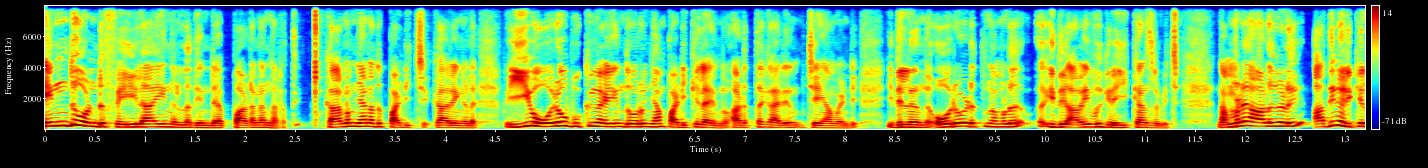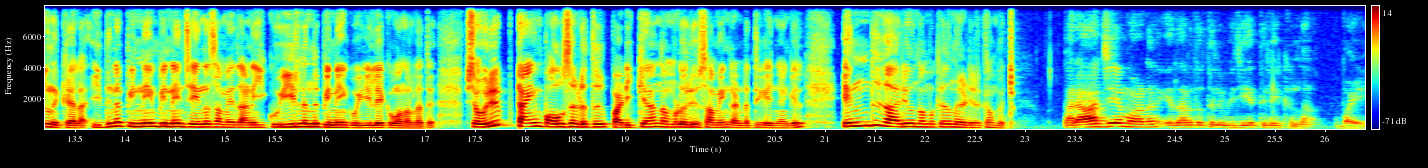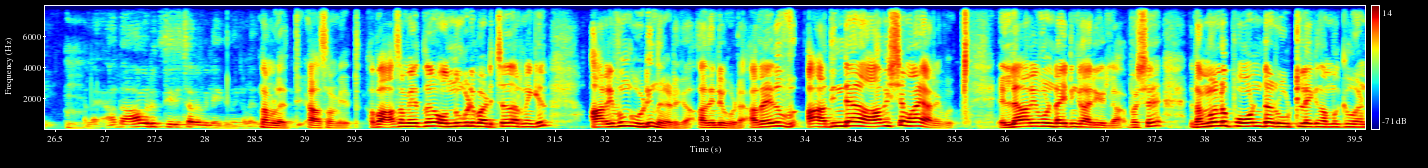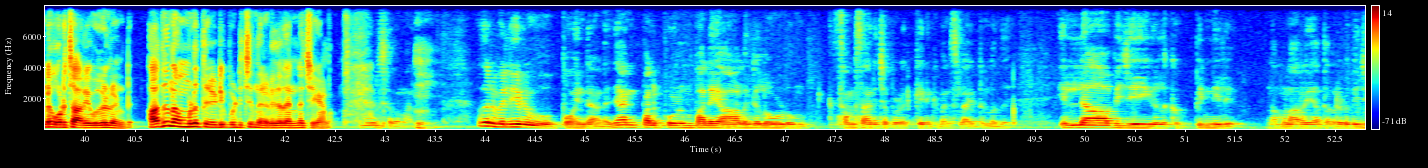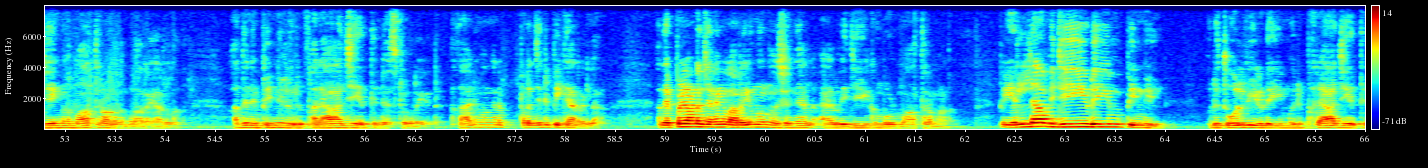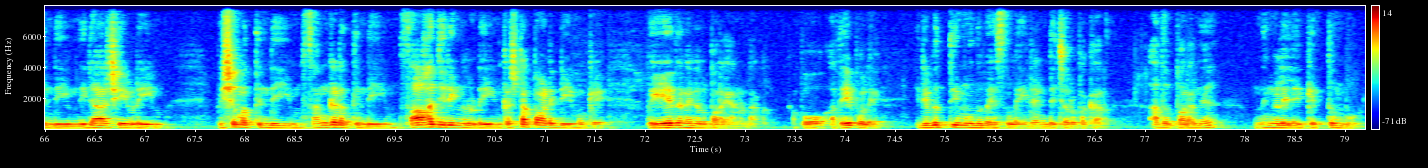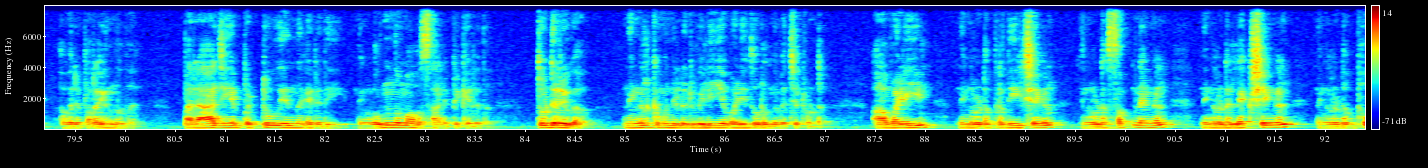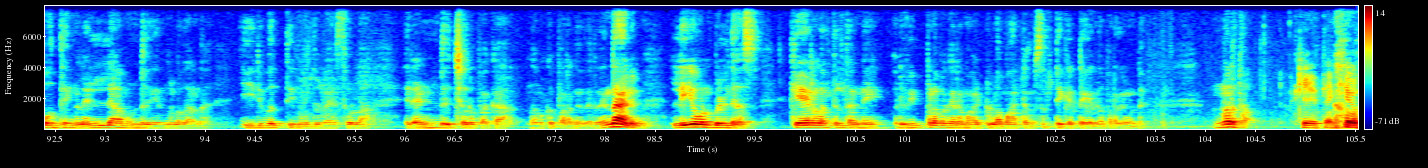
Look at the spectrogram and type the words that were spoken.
എന്തുകൊണ്ട് ഫെയിലായി എന്നുള്ളതിന്റെ പഠനം നടത്തി. കാരണം ഞാനത് പഠിച്ച് കാര്യങ്ങൾ. ഈ ഓരോ ബുക്കും കഴിയും തോറും ഞാൻ പഠിക്കലായിരുന്നു അടുത്ത കാര്യം ചെയ്യാൻ വേണ്ടി. ഇതിൽ നിന്ന് ഓരോ അടുത്ത് നമ്മൾ ഇത് അറിവ് ഗ്രഹിക്കാൻ ശ്രമിച്ചു. നമ്മുടെ ആളുകൾ അതിനൊരിക്കലും നിൽക്കില്ല. ഇതിനെ പിന്നെയും പിന്നെയും ചെയ്യുന്ന സമയത്താണ് ഈ കുയിൽ നിന്ന് പിന്നെയും കുയിലേക്ക് പോകുന്നുള്ളത്. പക്ഷെ ഒരു ടൈം പൗസ് എടുത്ത് പഠിക്കാൻ നമ്മളൊരു സമയം കണ്ടെത്തി കഴിഞ്ഞെങ്കിൽ എന്ത് കാര്യവും നമുക്കത് നേടിയെടുക്കാൻ പറ്റും. പരാജയമാണ് യഥാർത്ഥത്തിൽ വിജയത്തിലേക്കുള്ള വഴി. അല്ലെ? അത് ആ ഒരു തിരിച്ചറിവിലേക്ക് നിങ്ങൾ. നമ്മളെത്തി ആ സമയത്ത്. അപ്പോൾ ആ സമയത്ത് ഒന്നും കൂടി പഠിച്ചതെന്ന് പറഞ്ഞെങ്കിൽ അറിവും കൂടി നേടുക അതിന്റെ കൂടെ. അതായത് അതിന്റെ അതിന്റെ ആവശ്യമായ അറിവ്. എല്ലാ അറിവും ഉണ്ടായിട്ടും കാര്യമില്ല. പക്ഷേ നമ്മൾ പോകേണ്ട റൂട്ടിലേക്ക് നമുക്ക് വേണ്ട കുറച്ച് അറിവുകളുണ്ട്. അത് നമ്മൾ തേടി പിടിച്ച് നേടുക തന്നെ ചെയ്യണം. അതൊരു വലിയൊരു പോയിന്റാണ്. ഞാൻ പലപ്പോഴും പല ആളുകളോടും സംസാരിച്ചപ്പോഴൊക്കെ എനിക്ക് മനസ്സിലായിട്ടുള്ളത് എല്ലാ വിജയികൾക്കും പിന്നിൽ നമ്മൾ അറിയാത്ത അവരുടെ വിജയങ്ങൾ മാത്രമാണ് നമ്മൾ അറിയാറുള്ളത് അതിന് പിന്നിലൊരു പരാജയത്തിന്റെ സ്റ്റോറിയുണ്ട്. അതാരും അങ്ങനെ പ്രചരിപ്പിക്കാറില്ല. അതെപ്പോഴാണ് ജനങ്ങൾ അറിയുന്നതെന്ന് വെച്ച് കഴിഞ്ഞാൽ അയാൾ വിജയിക്കുമ്പോൾ മാത്രമാണ്. അപ്പോൾ എല്ലാ വിജയിയുടെയും പിന്നിൽ ഒരു തോൽവിയുടെയും ഒരു പരാജയത്തിന്റെയും നിരാശയുടെയും വിഷമത്തിന്റെയും സങ്കടത്തിന്റെയും സാഹചര്യങ്ങളുടെയും കഷ്ടപ്പാടിന്റെയും ഒക്കെ വേദനകൾ പറയാനുണ്ടാകും അപ്പോൾ അതേപോലെ ഇരുപത്തിമൂന്ന് വയസ്സുള്ള ഈ രണ്ട് ചെറുപ്പക്കാർ അത് പറഞ്ഞ് നിങ്ങളിലേക്ക് എത്തുമ്പോൾ അവർ പറയുന്നത് പരാജയപ്പെട്ടു എന്ന് കരുതി നിങ്ങളൊന്നും അവസാനിപ്പിക്കരുത്. തുടരുക. നിങ്ങൾക്ക് മുന്നിൽ ഒരു വലിയ വഴി തുറന്നു വെച്ചിട്ടുണ്ട്. ആ വഴിയിൽ നിങ്ങളുടെ പ്രതീക്ഷകൾ നിങ്ങളുടെ സ്വപ്നങ്ങൾ നിങ്ങളുടെ ലക്ഷ്യങ്ങൾ നിങ്ങളുടെ ബോധ്യങ്ങൾ എല്ലാം ഉണ്ട് എന്നുള്ളതാണ് ഇരുപത്തിമൂന്ന് വയസ്സുള്ള രണ്ട് ചെറുപ്പക്കാർ നമുക്ക് പറഞ്ഞു തരുന്നത്. എന്തായാലും ലിയോൺ ബിൽഡേഴ്സ് കേരളത്തിൽ തന്നെ ഒരു വിപ്ലവകരമായിട്ടുള്ള മാറ്റം സൃഷ്ടിക്കട്ടെ എന്ന് പറഞ്ഞുകൊണ്ട് നിർത്താം. Okay thank you.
